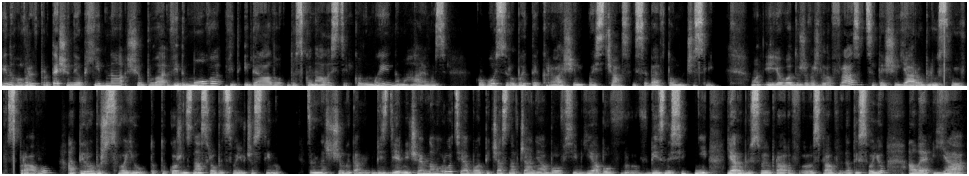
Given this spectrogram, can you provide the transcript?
Він говорив про те, що необхідно, щоб була відмова від ідеалу досконалості, коли ми намагаємось когось зробити кращим весь час, і себе в тому числі. От, і його дуже важлива фраза це те, що я роблю свою справу, а ти робиш свою. Тобто кожен з нас робить свою частину. Це не значить, що ми там бездільничаємо на уроці або під час навчання, або в сім'ї, або в, в бізнесі. Ні, я роблю свою прав- справу, а ти свою. Але я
